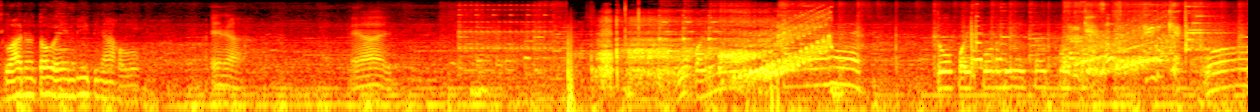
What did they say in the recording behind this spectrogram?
Sigurado na to, MVP na ako. Ayan na. Ayan. Oh, palo. Yes! 2.4 meter po. 함께해서 행복해. Wow!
